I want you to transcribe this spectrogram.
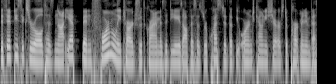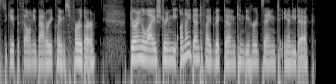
The 56 year old has not yet been formally charged with crime as the DA's office has requested that the Orange County Sheriff's Department investigate the felony battery claims further. During a live stream, the unidentified victim can be heard saying to Andy Dick,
